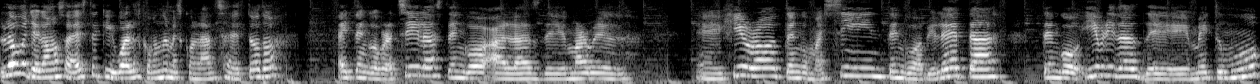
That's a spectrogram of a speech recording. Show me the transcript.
Luego llegamos a este que igual es como una mezcolanza de todo. Ahí tengo Brazilas, tengo a las de Marvel eh, Hero, tengo My tengo a Violeta, tengo híbridas de Made to Move.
